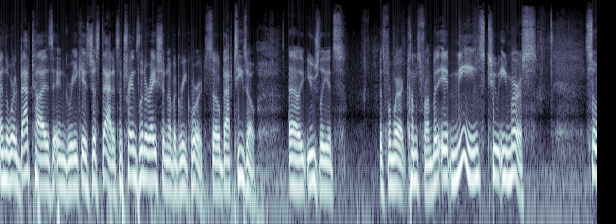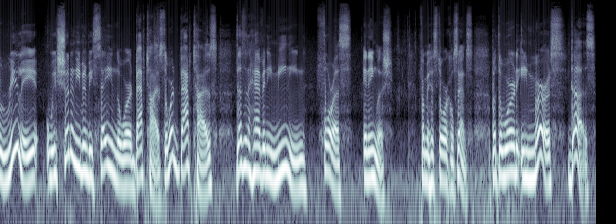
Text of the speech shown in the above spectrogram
And the word baptize in Greek is just that. It's a transliteration of a Greek word. So baptizo. Uh, usually it's it's from where it comes from, but it means to immerse. So, really, we shouldn't even be saying the word baptize. The word baptize doesn't have any meaning for us in English from a historical sense, but the word immerse does.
